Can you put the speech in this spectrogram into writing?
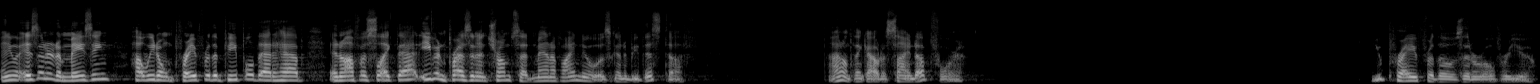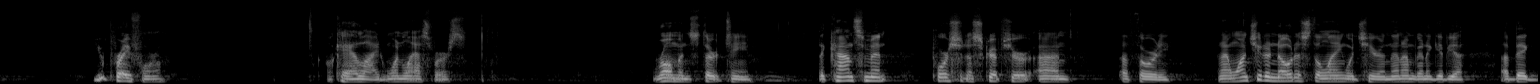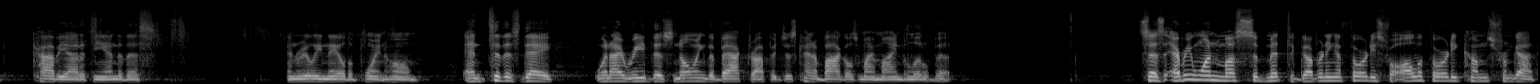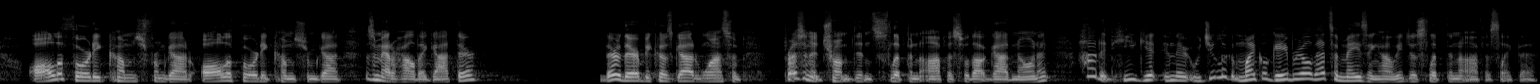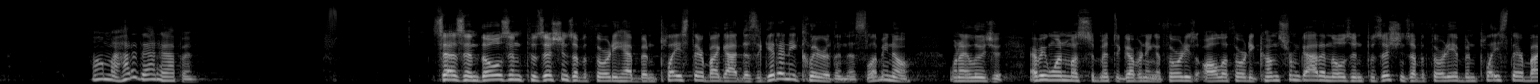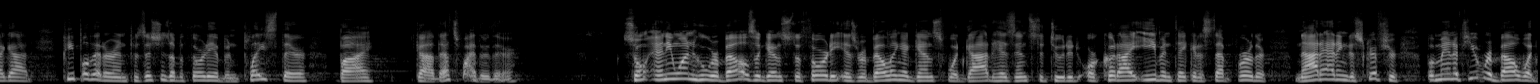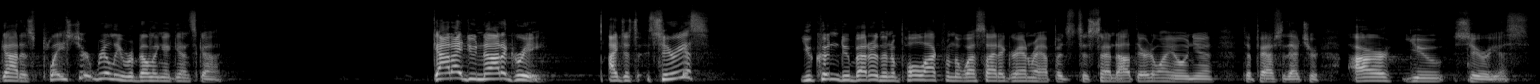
Anyway, isn't it amazing how we don't pray for the people that have an office like that? Even President Trump said, Man, if I knew it was going to be this tough, I don't think I would have signed up for it. You pray for those that are over you, you pray for them. Okay, I lied. One last verse Romans 13, the consummate portion of scripture on authority. And I want you to notice the language here, and then I'm going to give you a, big caveat at the end of this and really nail the point home. And to this day, when I read this, knowing the backdrop, it just kind of boggles my mind a little bit. It says, Everyone must submit to governing authorities, for all authority comes from God. All authority comes from God. All authority comes from God. Doesn't matter how they got there. They're there because God wants them. President Trump didn't slip in office without God knowing it. How did he get in there? Would you look at Michael Gabriel? That's amazing how he just slipped into office like that. Oh my, how did that happen? It says, and those in positions of authority have been placed there by God. Does it get any clearer than this? Let me know when I lose you. Everyone must submit to governing authorities. All authority comes from God, and those in positions of authority have been placed there by God. People that are in positions of authority have been placed there by God. That's why they're there. So anyone who rebels against authority is rebelling against what God has instituted, or could I even take it a step further, not adding to Scripture, but man, if you rebel what God has placed, you're really rebelling against God. God, I do not agree. I just, serious? You couldn't do better than a Pollock from the west side of Grand Rapids to send out there to Ionia to pastor that church. Are you serious?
